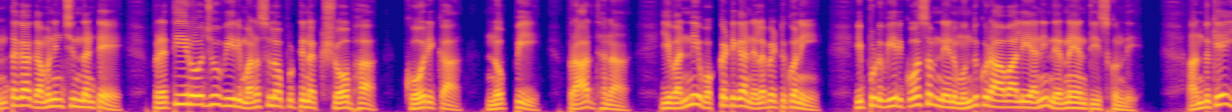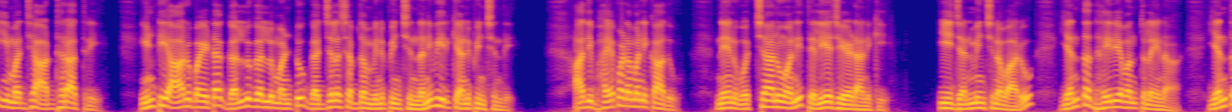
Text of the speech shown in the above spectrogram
ఎంతగా గమనించిందంటే ప్రతిరోజూ వీరి మనసులో పుట్టిన క్షోభ కోరిక నొప్పి ప్రార్థన ఇవన్నీ ఒక్కటిగా నిలబెట్టుకొని ఇప్పుడు వీరికోసం నేను ముందుకు రావాలి అని నిర్ణయం తీసుకుంది. అందుకే ఈ మధ్య అర్ధరాత్రి ఇంటి ఆరుబయట గల్లుగల్లుమంటూ గజ్జల శబ్దం వినిపించిందని వీరికి అనిపించింది. అది భయపడమని కాదు నేను వచ్చాను అని తెలియజేయడానికి. ఈ జన్మించినవారు ఎంత ధైర్యవంతులైనా ఎంత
